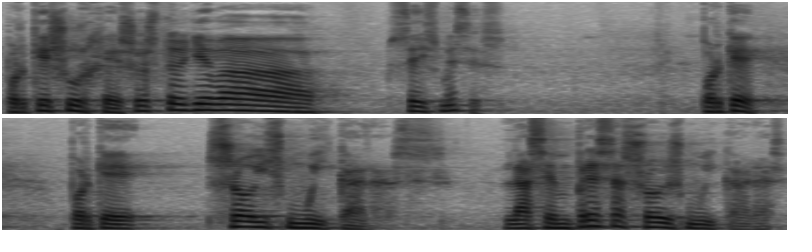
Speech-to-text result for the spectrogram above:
¿Por qué surge eso? Esto lleva seis meses. ¿Por qué? Porque sois muy caras. Las empresas sois muy caras.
